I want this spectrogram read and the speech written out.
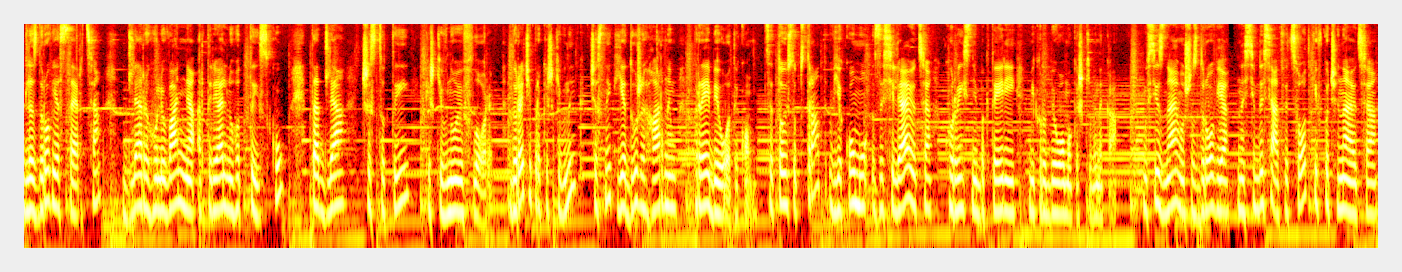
для здоров'я серця, для регулювання артеріального тиску та для чистоти кишківної флори. До речі, про кишківник часник є дуже гарним пребіотиком. Це той субстрат, в якому засіляються корисні бактерії мікробіому кишківника. Ми всі знаємо, що здоров'я на 70% починаються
